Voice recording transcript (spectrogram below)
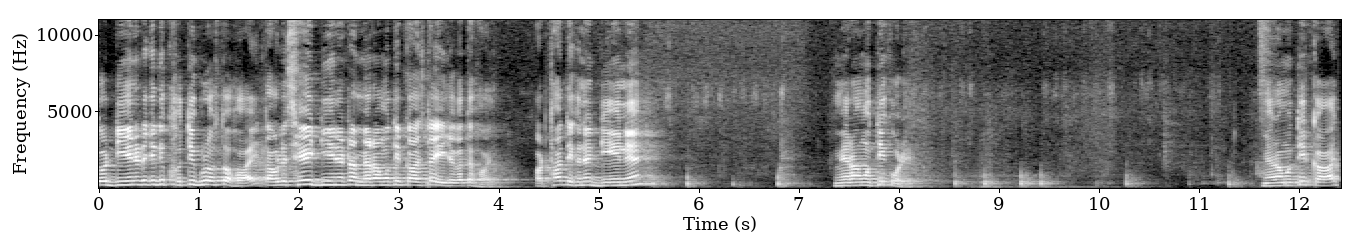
তো ডিএনএটা যদি ক্ষতিগ্রস্ত হয়, তাহলে সেই ডিএনএটা মেরামতির কাজটা এই জায়গাতে হয়। অর্থাৎ এখানে ডিএনএ মেরামতি করে। মেরামতির কাজ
